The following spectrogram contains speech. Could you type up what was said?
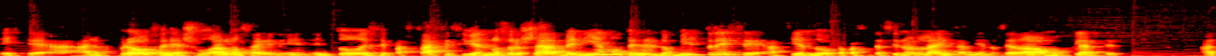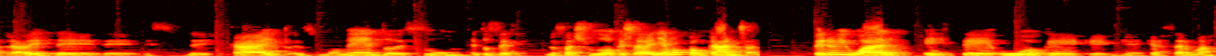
este, a, los profes, de ayudarlos en, todo ese pasaje. Si bien nosotros ya veníamos desde el 2013 haciendo capacitación online también, o sea, dábamos clases a través de, Skype en su momento, de Zoom, entonces nos ayudó que ya veníamos con cancha. Pero igual este, hubo que, hacer más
